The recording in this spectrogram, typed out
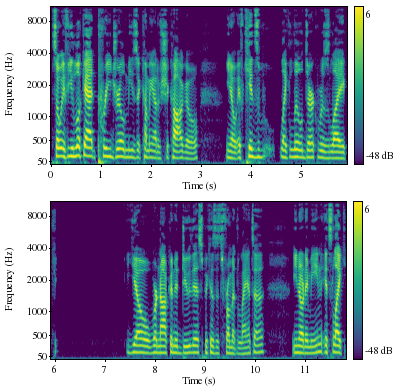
So if you look at pre-drill music coming out of Chicago, you know, if kids like Lil Durk was like, yo, we're not going to do this because it's from Atlanta, you know what I mean? It's like,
